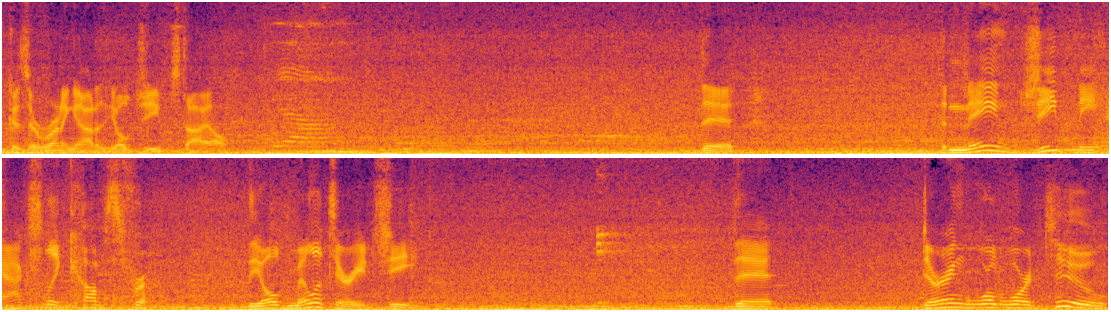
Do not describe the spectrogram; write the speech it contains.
because they're running out of the old Jeep style. Yeah. That the name Jeepney actually comes from the old military Jeep. That during World War II,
